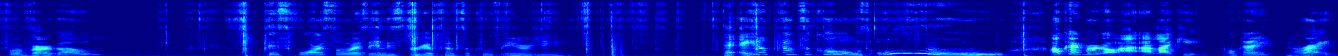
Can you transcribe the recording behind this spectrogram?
for Virgo. This Four of Swords and this Three of Pentacles energy. The Eight of Pentacles. Ooh. Okay, Virgo, I, I like it. Okay, all right.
